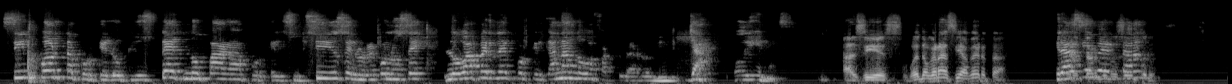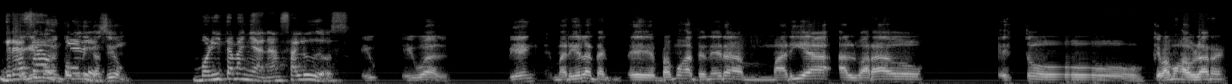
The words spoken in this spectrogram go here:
Sí importa porque lo que usted no paga, porque el subsidio se lo reconoce, lo va a perder porque el canal no va a facturar lo mismo. Ya, lo dijimos. Así es. Bueno, gracias, Berta. Gracias, Berta. Gracias a ustedes. Bonita mañana. Saludos. Igual. Bien, Mariela, eh, vamos a tener a María Alvarado. Esto que vamos a hablar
